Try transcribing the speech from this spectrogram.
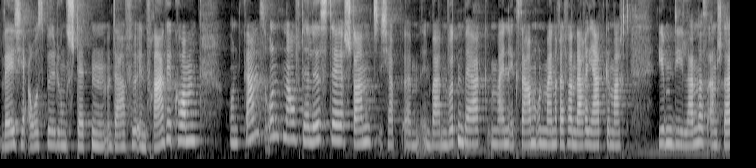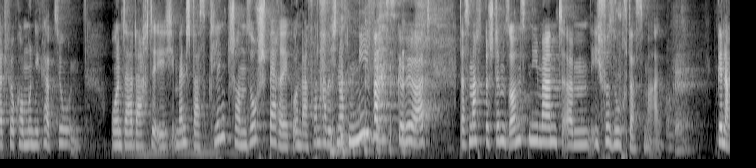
welche Ausbildungsstätten dafür in Frage kommen. Und ganz unten auf der Liste stand, ich habe ähm, in Baden-Württemberg mein Examen und mein Referendariat gemacht, eben die Landesanstalt für Kommunikation. Und da dachte ich, Mensch, das klingt schon so sperrig und davon habe ich noch nie was gehört. Das macht bestimmt sonst niemand, ähm, ich versuche das mal. Okay. Genau,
